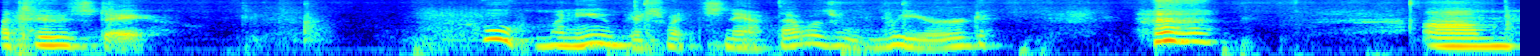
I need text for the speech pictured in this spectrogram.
A Tuesday. Whew, my knee just went snap. That was weird. um,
